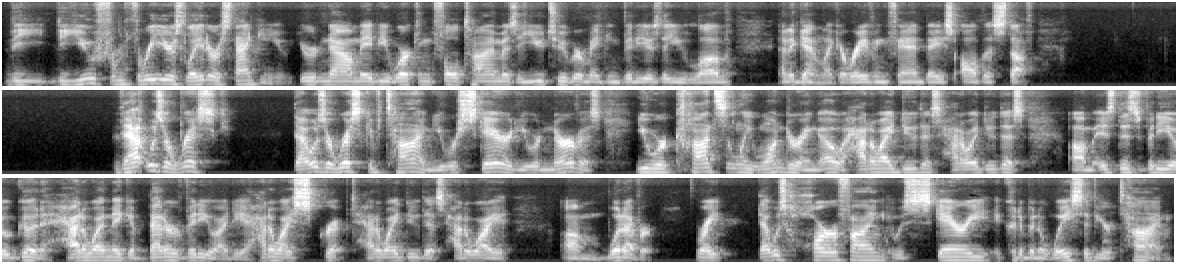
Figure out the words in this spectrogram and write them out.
The the you from three years later is thanking you. You're now maybe working full time as a YouTuber, making videos that you love, and again, like a raving fan base, all this stuff. That was a risk. That was a risk of time. You were scared. You were nervous. You were constantly wondering, oh, how do I do this? How do I do this? Um, is this video good? How do I make a better video idea? How do I script? How do I do this? How do I, um, whatever, right? That was horrifying. It was scary. It could have been a waste of your time,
